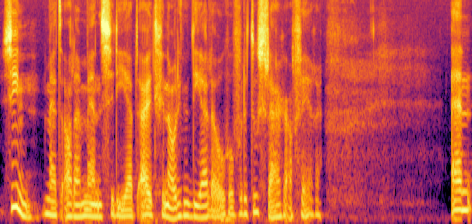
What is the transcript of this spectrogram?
zien met alle mensen die je hebt uitgenodigd in dialoog over de toeslagenaffaire. En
